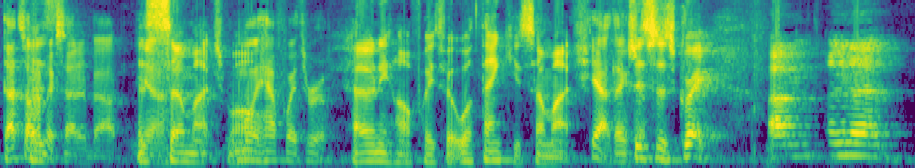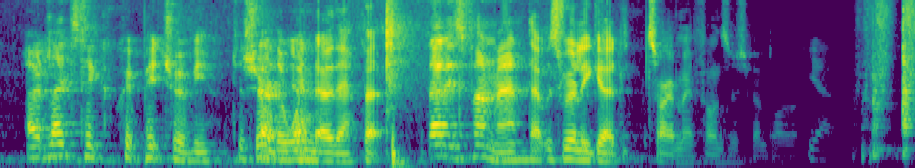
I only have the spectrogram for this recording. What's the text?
That's what I'm excited about. there's yeah. so much more. I'm only halfway through. Only halfway through. Well, thank you so much. Yeah, thanks, This sir. is great. Um, I'm gonna. I'd like to take a quick picture of you just Sure, by the yeah. window there. But that is fun, man. That was really good. Sorry, my phone's just been blown up.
